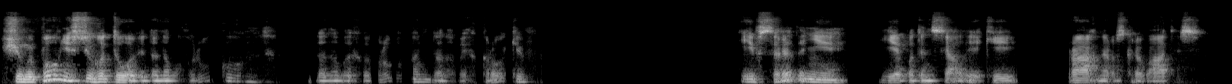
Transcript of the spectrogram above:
що ви повністю готові до нового року, до нових випробувань, до нових кроків. І всередині є потенціал, який прагне розкриватись,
